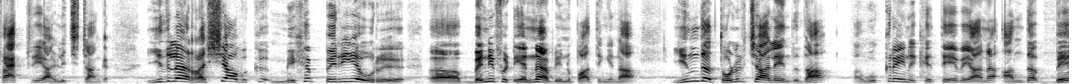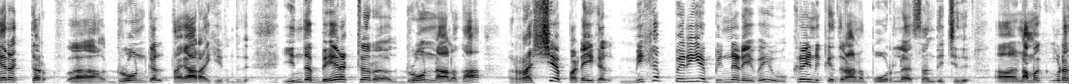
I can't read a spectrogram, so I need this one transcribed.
ஃபேக்ட்ரியை அழிச்சிட்டாங்க. இதில் ரஷ்யாவுக்கு மிகப்பெரிய ஒரு பெனிஃபிட் என்ன அப்படின்னு பார்த்தீங்கன்னா இந்த தொழிற்சாலைந்து தான் உக்ரைனுக்கு தேவையான அந்த பேரக்டர் ட்ரோன்கள் தயாராகி இருந்தது. இந்த பேரக்டர் ட்ரோன்னால தான் ரஷ்ய படைகள் மிகப்பெரிய பின்னடைவை உக்ரைனுக்கு எதிரான போரில் சந்திச்சுது. நமக்கு கூட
